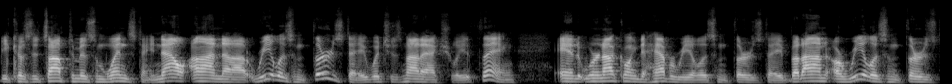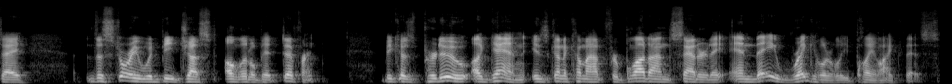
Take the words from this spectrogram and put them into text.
because it's Optimism Wednesday. Now, on uh, Realism Thursday, which is not actually a thing, and we're not going to have a Realism Thursday, but on a Realism Thursday, the story would be just a little bit different because Purdue, again, is going to come out for blood on Saturday, and they regularly play like this.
